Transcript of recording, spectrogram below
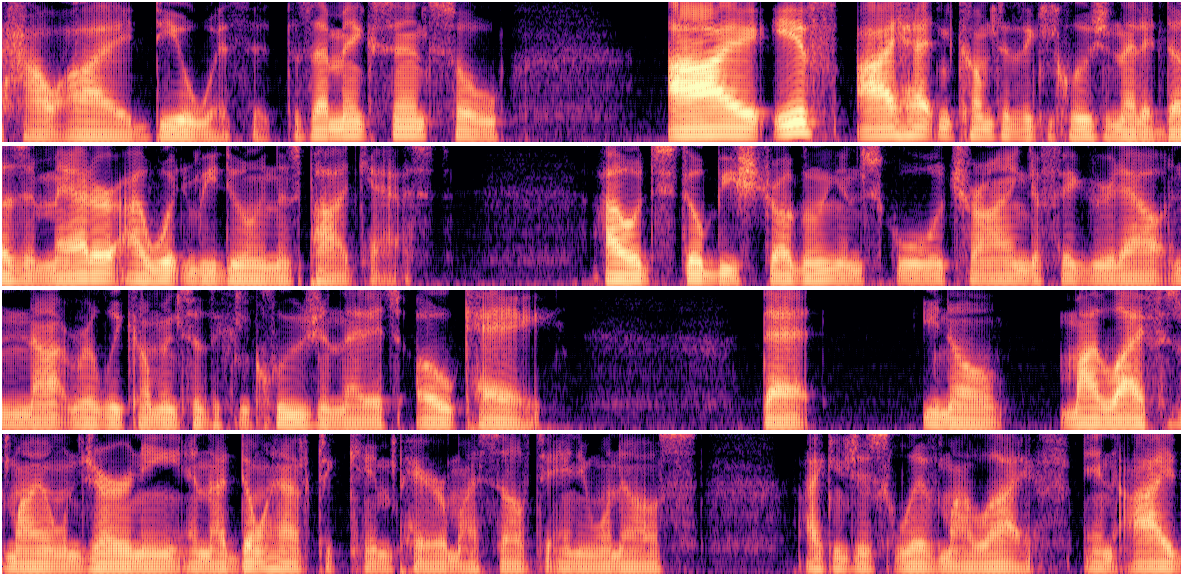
how I deal with it. Does that make sense? So I if I hadn't come to the conclusion that it doesn't matter, I wouldn't be doing this podcast. I would still be struggling in school trying to figure it out and not really coming to the conclusion that it's okay. That, you know, my life is my own journey and I don't have to compare myself to anyone else. I can just live my life. And I,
